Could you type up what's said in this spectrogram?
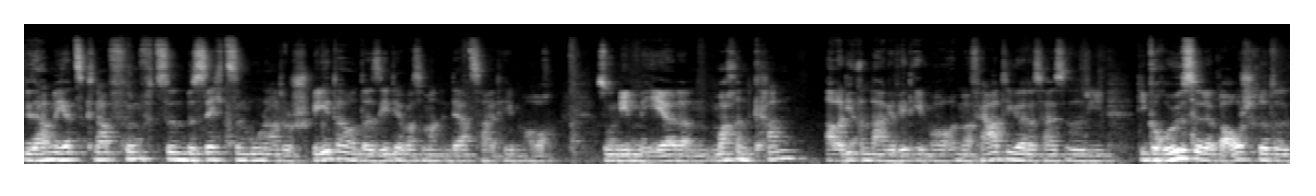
Wir haben jetzt knapp 15 bis 16 Monate später und da seht ihr, was man in der Zeit eben auch so nebenher dann machen kann. Aber die Anlage wird eben auch immer fertiger. Das heißt also, die, die Größe der Bauschritte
